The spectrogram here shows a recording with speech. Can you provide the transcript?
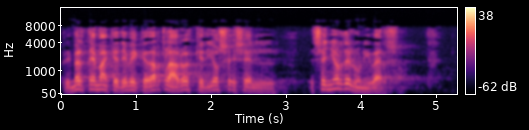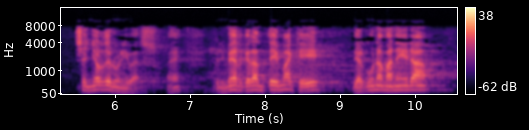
primer tema que debe quedar claro es que Dios es el, Señor del universo. Señor del universo. ¿eh? Primer gran tema que de alguna manera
